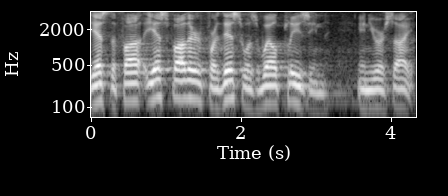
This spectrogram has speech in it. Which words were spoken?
Yes, the fa- yes, Father, for this was well pleasing in your sight.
